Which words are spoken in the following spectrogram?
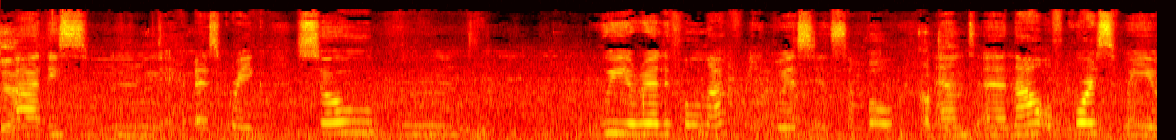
Yeah. Uh, this mm, earthquake. So. mm we really fall in love with Istanbul. Okay. And uh, now, of course, we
